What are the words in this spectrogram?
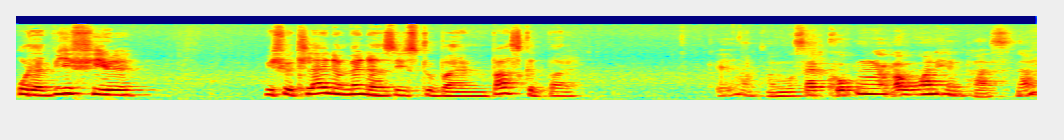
Oder wie viel, wie viel kleine Männer siehst du beim Basketball? Ja, man muss halt gucken, wo man hinpasst, ne?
